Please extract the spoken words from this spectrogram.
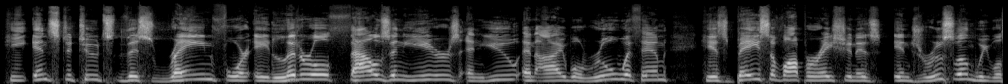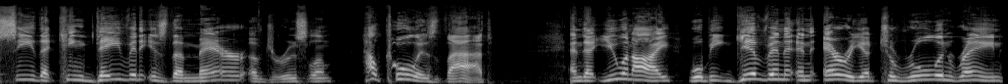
he institutes this reign for a literal thousand years, and you and I will rule with him. His base of operation is in Jerusalem. We will see that King David is the mayor of Jerusalem. How cool is that? And that you and I will be given an area to rule and reign,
